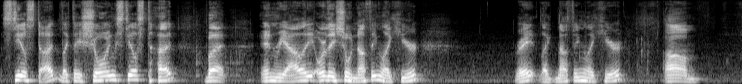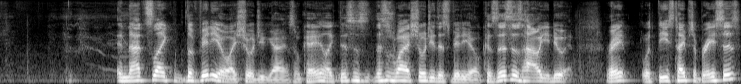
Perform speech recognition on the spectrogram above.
steel stud, like they showing steel stud, but in reality, or they show nothing like here, right? Like nothing like here. Um, and that's like the video I showed you guys, okay? Like this is this is why I showed you this video because this is how you do it, right? With these types of braces.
